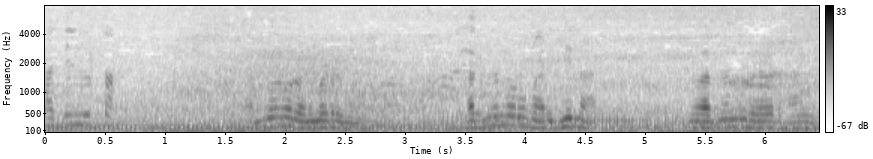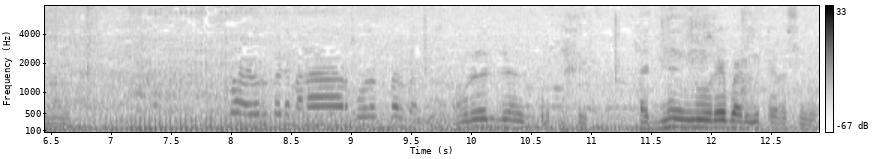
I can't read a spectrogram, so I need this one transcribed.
ಹದಿನೈದು ರೂಪಾಯಿ ಹದಿನೈದು ಮಾಡ್ರಿ ನೀವು. ಹದಿನೈದು ಮಡಗಿಲ್ಲ. ನೀವು ಹದಿನೈದು ನೂರು ಹೇಳ್ರಿ ಹಂಗೆ ಹೇಳೋರ್ ಕಡೆ ಬಂದು ಹದಿನೈದು ನೂರೇ ಬಾಡಿಗೆ ತರಿಸಿದ್ರು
